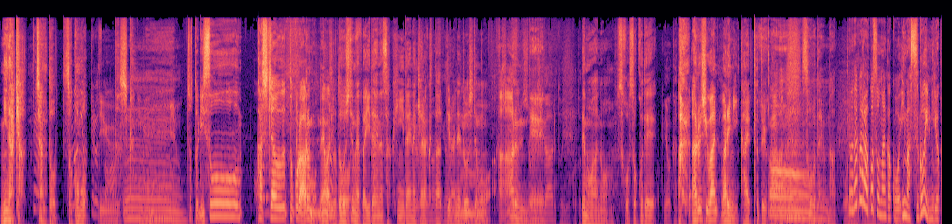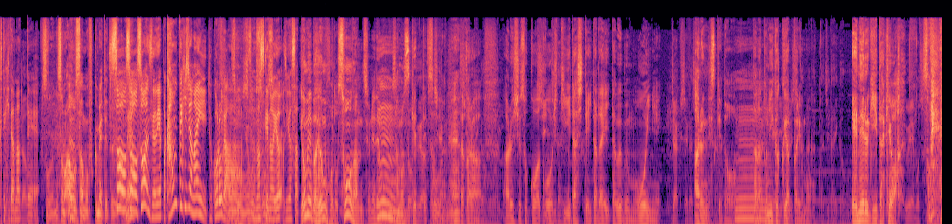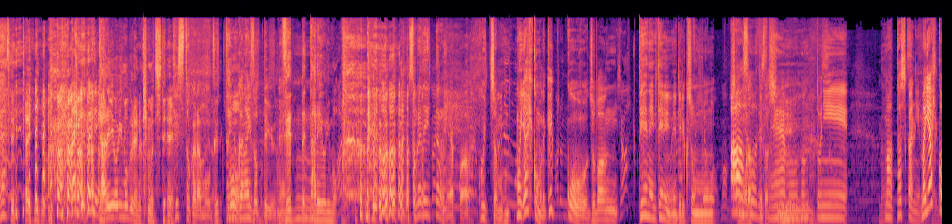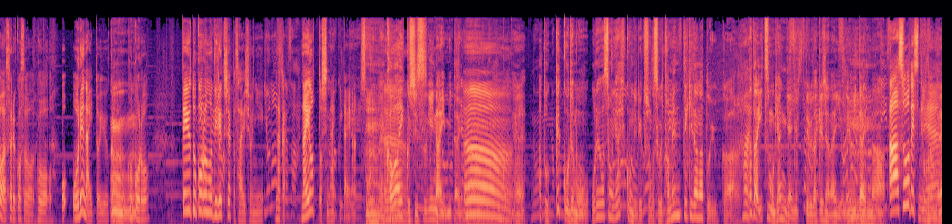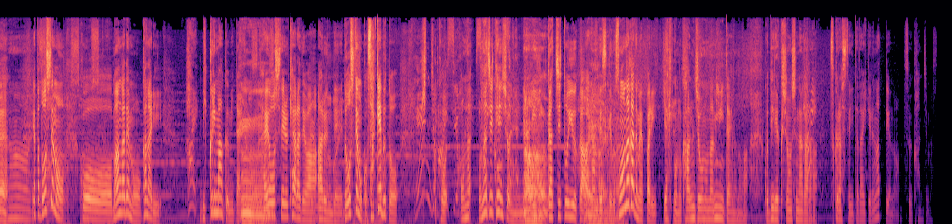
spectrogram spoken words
見なきゃちゃんとそこもっていう。確かにちょっと理想化しちゃうところあるもんね割と。どうしてもやっぱ偉大な作品偉大なキャラクターっていうのはねどうしてもああるんででもあのそうそこであある種我我に返ったというあかー。そうだよなでもだからこそなんかこう今すごい魅力的だなって。そうだね。その青さも含めてというかね、そうそうそうなんですよね。やっぱ完璧じゃないところがそう佐そうそう。之助のよ良さ読めば読むほどそうなんですよね。でも、うん。佐之助って確かにね。だからある種そこはこう引き出していただいた部分も大いにあるんですけどうんただとにかくやっぱりもうエネルギーだけは。そうね。絶対に。誰よりもぐらいの気持ちで。テストからもう絶対抜かないぞっていうね。絶対誰よりも。それで言ったらねやっぱこいちゃんもほんもうヤヒコもね結構序盤丁寧に丁寧にねディレクションもしてああそうでもらってたし、すね。もう本当に。まあ確かに。まあ弥彦はそれこそこうお折れないというか、うんうん。心っていうところのディレクションやっぱ最初になんかなよっとしないみたいな。そうだね、うん。可愛くしすぎないみたいなとかね、あと結構でも俺はそのヤヒコのディレクションがすごい多面的だなというか、はい。ただいつもギャンギャン言ってるだけじゃないよねみたいな、ああそうですね。そうだね。うん、やっぱどうしてもこう漫画でもかなりびっくりマークみたいなのを多用してるキャラではあるんでどうしてもこう叫ぶとこう同じテンションになりがちというあかーなんですけどその中でもやっぱり弥彦の感情の波みたいなのはこうディレクションしながら作らせていただいてるなっていうのはすごい感じます。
